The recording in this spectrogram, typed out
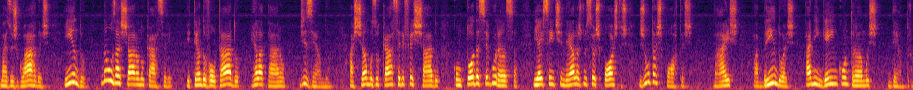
Mas os guardas, indo, não os acharam no cárcere, e tendo voltado, relataram, dizendo: Achamos o cárcere fechado com toda a segurança e as sentinelas nos seus postos junto às portas, mas, abrindo-as, a ninguém encontramos dentro.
